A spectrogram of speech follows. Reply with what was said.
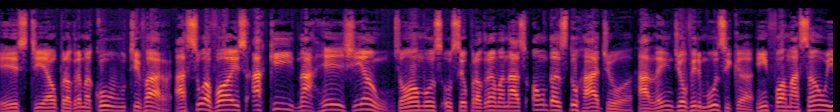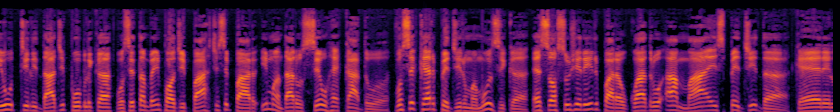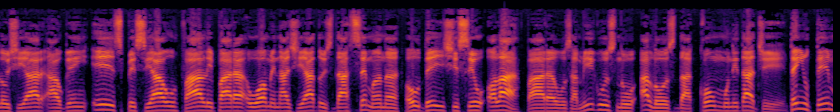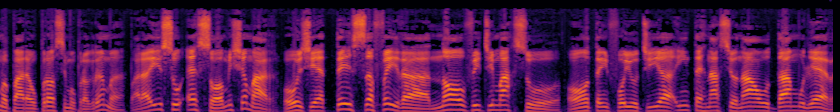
Este é o programa Cultivar, a sua voz aqui na região. Somos o seu programa nas ondas do rádio. Além de ouvir música, informação e utilidade pública, você também pode participar e mandar o seu recado. Você quer pedir uma música? É só sugerir para o quadro A Mais Pedida. Quer elogiar alguém especial? Fale para o homenageados da semana ou deixe seu olá para os amigos no Alôs da Comunidade. Tem um tema para o próximo programa? Para isso é só me chamar. Hoje é terça-feira, 9 de março. Ontem foi o Dia Internacional da Mulher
